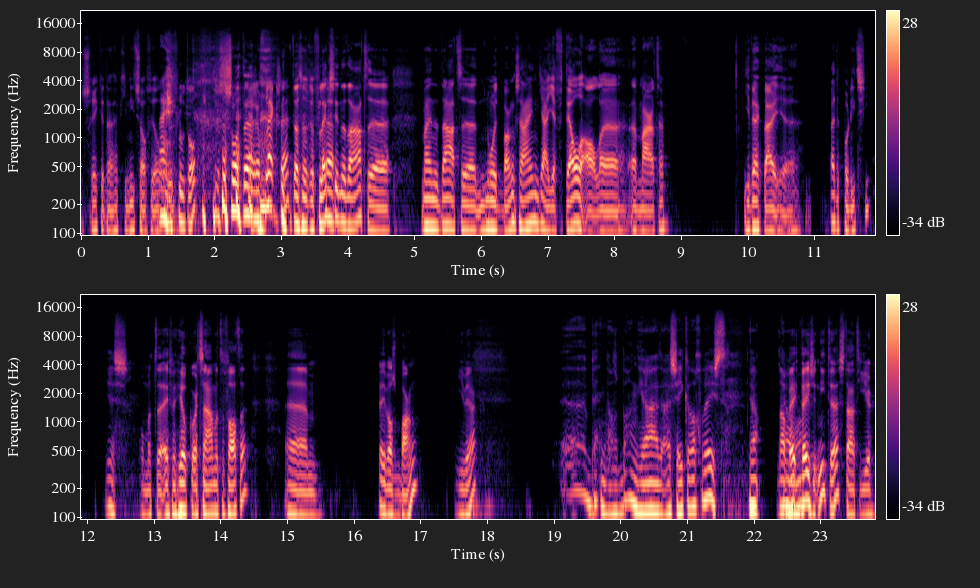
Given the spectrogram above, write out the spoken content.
schrikken, daar heb je niet zoveel Nee. invloed op. Dus een soort eh, reflex, hè? dat is een reflex Ja. inderdaad. Maar inderdaad, eh, nooit bang zijn. Ja, je vertelde al, Maarten, je werkt bij, eh, bij de politie. Yes. Om het eh, even heel kort samen te vatten. Ehm, ben je wel eens bang in je werk? Eh, ben ik wel eens bang? Ja, daar is zeker wel geweest. Nou, Ja, we- hoor. wees het niet, hè, staat hier.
